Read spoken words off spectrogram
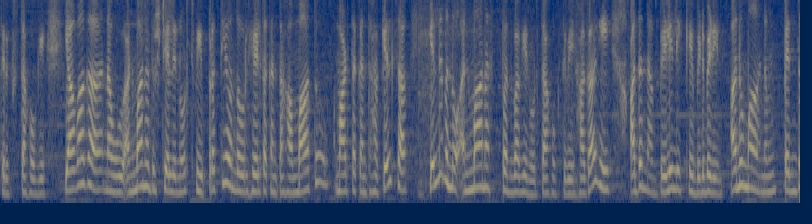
ತಿರುಗಿಸ್ತಾ ಹೋಗಿ. ಯಾವಾಗ ನಾವು ಅನುಮಾನ ದೃಷ್ಟಿಯಲ್ಲಿ ನೋಡ್ತೀವಿ ಪ್ರತಿಯೊಂದು ಅವ್ರು ಹೇಳ್ತಕ್ಕಂತಹ ಮಾತು, ಮಾಡ್ತಕ್ಕಂತಹ ಕೆಲಸ, ಎಲ್ಲವನ್ನು ಅನುಮಾನಾಸ್ಪದವಾಗಿ ನೋಡ್ತಾ ಹೋಗ್ತೀವಿ. ಹಾಗಾಗಿ ಅದನ್ನು ಬೆಳಿಲಿಕ್ಕೆ ಬಿಡಬೇಡಿ. ಅನುಮಾನಂ ಪೆದ್ದ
